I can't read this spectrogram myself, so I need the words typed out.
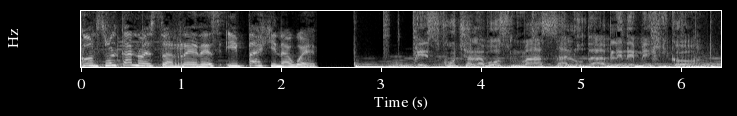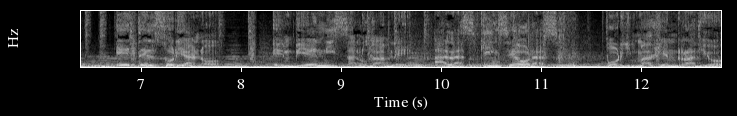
consulta nuestras redes y página web. Escucha la voz más saludable de México. Etel Soriano. En Bien y Saludable. A las 15 horas. Por Imagen Radio.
